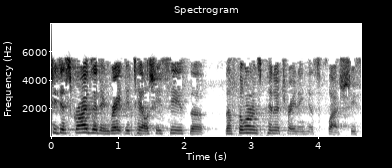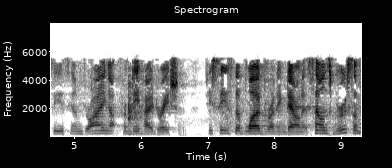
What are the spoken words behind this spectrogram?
she describes it in great detail. She sees the the thorns penetrating his flesh. She sees him drying up from dehydration. She sees the blood running down. It sounds gruesome.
